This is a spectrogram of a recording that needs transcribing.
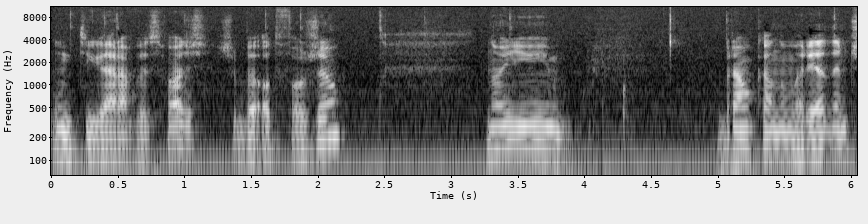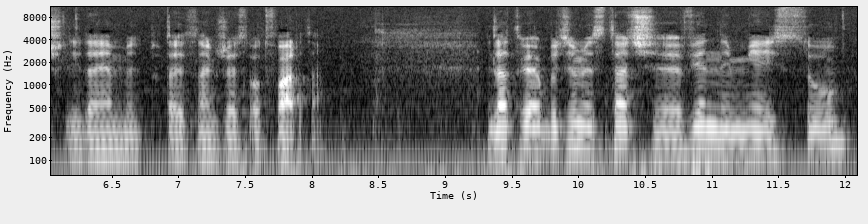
untigara wysłać, żeby otworzył. No i bramka numer jeden, czyli dajemy tutaj znak, że jest otwarta. Dlatego jak będziemy stać e, w jednym miejscu, y,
